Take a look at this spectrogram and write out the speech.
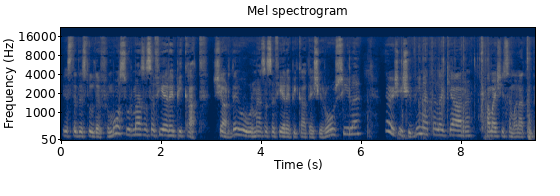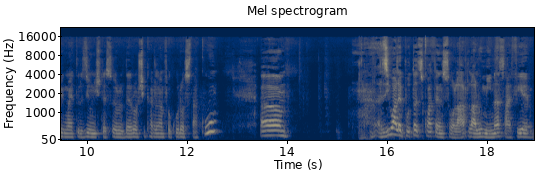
Este destul de frumos, urmează să fie repicat. Și ardeiul urmează să fie repicate și roșiile. Eu și și vinetele chiar. Am mai și semănat un pic mai târziu niște soiuri de roșii care le-am făcut rost acum. Uh, Ziua le puteți scoate în solar, la lumină, să fie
